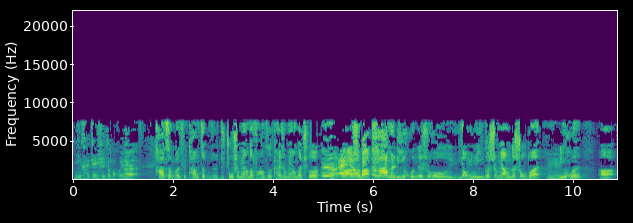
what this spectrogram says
你还真是这么回事。他怎么去？他怎么住什么样的房子？开什么样的车？嗯，啊，是吧？他们离婚的时候要用一个什么样的手段离婚？啊，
